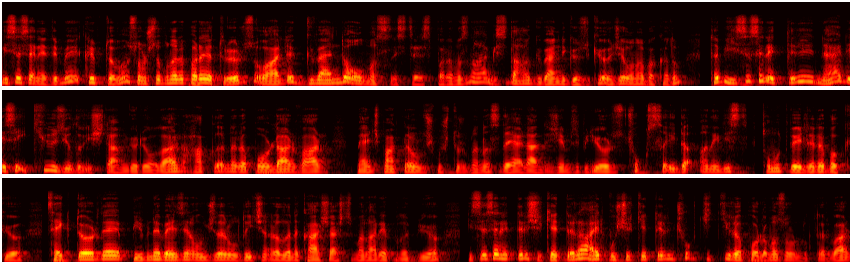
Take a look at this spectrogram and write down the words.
Hisse senedi mi, kripto mu? Sonuçta bunlara para yatırıyoruz. O halde güvende olmasını isteriz paramızın. Hangisi daha güvenli gözüküyor? Önce ona bakalım. Tabii hisse senetleri neredeyse 200 yıldır işlem görüyorlar. Haklarına raporlar var. Benchmarklar oluşmuş durumda. Nasıl değerlendireceğimizi biliyoruz. Çok sayıda analist somut verilere bakıyor. Sektörde birbirine benzeyen oyuncular olduğu için aralarında karşılaştırmalar yapılabiliyor. Hisse senetleri şirketlere ait bu şirketlerin çok ciddi raporlama zorunlulukları var.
